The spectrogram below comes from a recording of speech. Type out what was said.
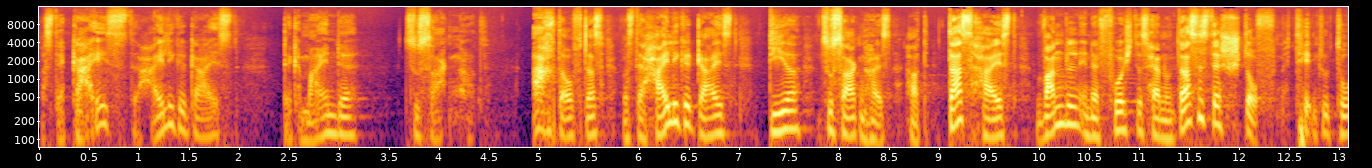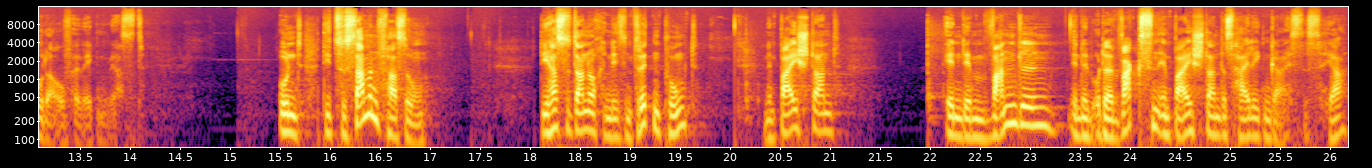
was der Geist, der Heilige Geist der Gemeinde zu sagen hat. Achte auf das, was der Heilige Geist dir zu sagen heißt, hat. Das heißt, wandeln in der Furcht des Herrn. Und das ist der Stoff, mit dem du Tode auferwecken wirst. Und die Zusammenfassung, die hast du dann noch in diesem dritten Punkt, in dem Beistand, in dem Wandeln in dem, oder Wachsen im Beistand des Heiligen Geistes. Ja?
